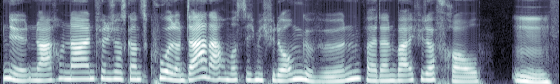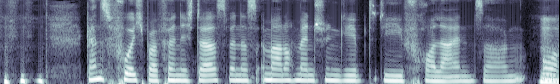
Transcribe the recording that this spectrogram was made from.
nee, nach und nach finde ich das ganz cool. Und danach musste ich mich wieder umgewöhnen, weil dann war ich wieder Frau. Hm. Ganz furchtbar finde ich das, wenn es immer noch Menschen gibt, die Fräulein sagen. Oh,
